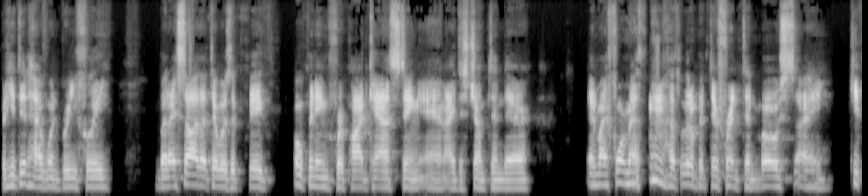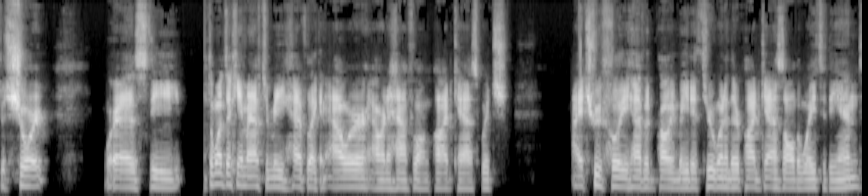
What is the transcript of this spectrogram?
but he did have one briefly. But I saw that there was a big opening for podcasting, and I just jumped in there. and my format is a little bit different than most. I keep it short, whereas the the ones that came after me have like an hour, hour and a half long podcast, which I truthfully haven't probably made it through one of their podcasts all the way to the end.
